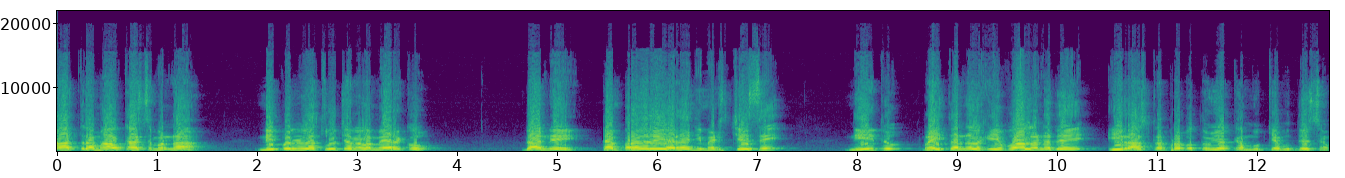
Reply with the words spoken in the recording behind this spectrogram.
మాత్రం అవకాశం ఉన్నా నిపుణుల సూచనల మేరకు దాన్ని టెంపరీ అరేంజ్మెంట్స్ చేసి నీటు రైతన్నలకు ఇవ్వాలన్నదే ఈ రాష్ట్ర ప్రభుత్వం యొక్క ముఖ్య ఉద్దేశం.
